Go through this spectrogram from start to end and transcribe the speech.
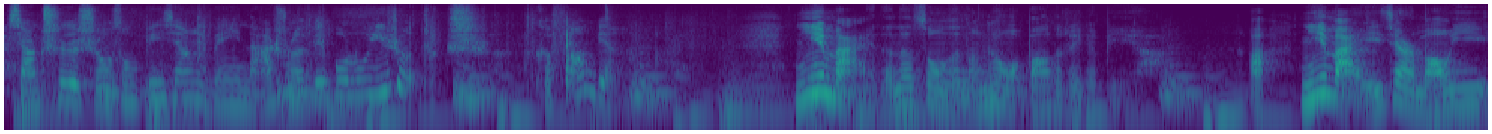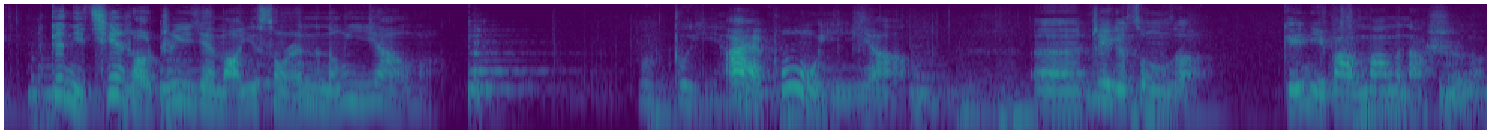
想吃的时候，从冰箱里面一拿出来，微波炉一热就吃了，可方便了。你买的那粽子能跟我包的这个比啊？啊，你买一件毛衣，跟你亲手织一件毛衣送人的能一样吗？不不一样。哎，不一样。呃，这个粽子，给你爸爸妈妈拿十个，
